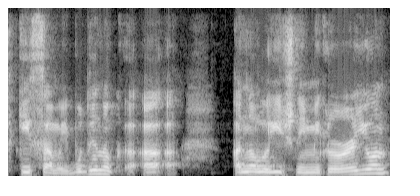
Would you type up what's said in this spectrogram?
такий самий будинок, а- аналогічний мікрорайон.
